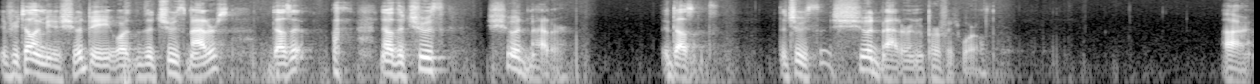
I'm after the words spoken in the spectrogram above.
If you're telling me it should be, or the truth matters, does it? no, the truth should matter. It doesn't. The truth should matter in a perfect world. All right.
